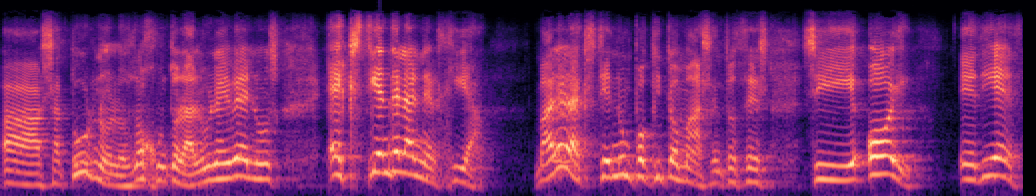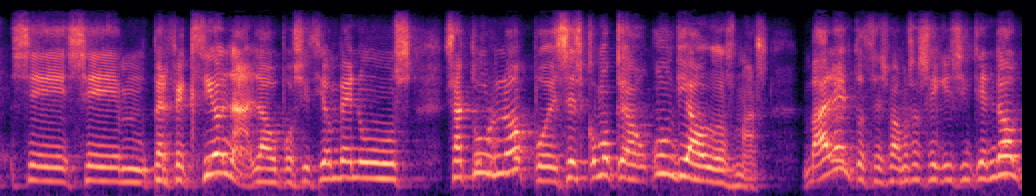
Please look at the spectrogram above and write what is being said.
a Saturno, los dos juntos, la Luna y Venus, extiende la energía, ¿vale? La extiende un poquito más. Entonces, si hoy 10 se, se, perfecciona la oposición Venus-Saturno, pues es como que un día o dos más, ¿vale? Entonces vamos a seguir sintiendo,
